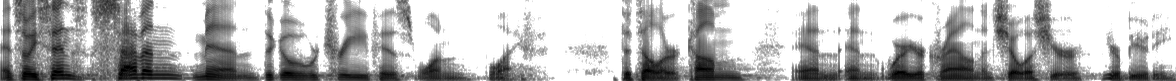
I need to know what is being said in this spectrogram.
And so he sends seven men to go retrieve his one wife, to tell her, Come and, and wear your crown and show us your, your beauty.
